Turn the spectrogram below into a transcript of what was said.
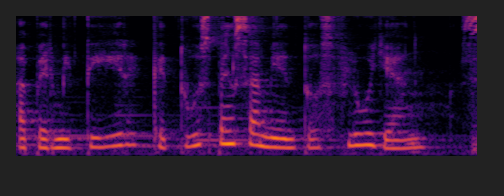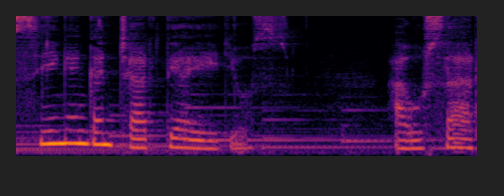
a permitir que tus pensamientos fluyan sin engancharte a ellos, a usar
